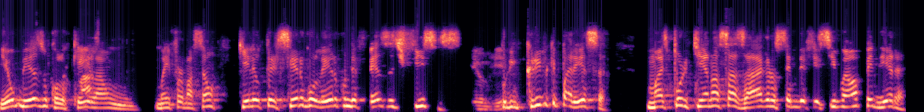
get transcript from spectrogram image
eu mesmo coloquei lá um, uma informação que ele é o terceiro goleiro com defesas difíceis. Por incrível que pareça. Mas porque a nossa zaga no sistema defensivo é uma peneira.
